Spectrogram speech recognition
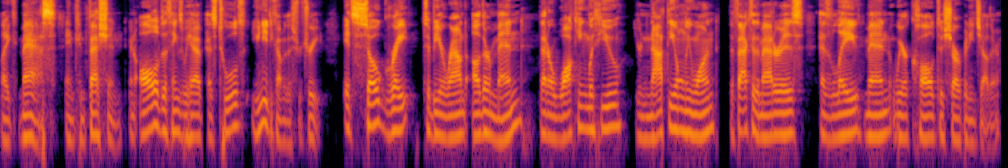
like mass and confession and all of the things we have as tools, you need to come to this retreat. It's so great to be around other men that are walking with you. You're not the only one. The fact of the matter is, as lay men, we're called to sharpen each other.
